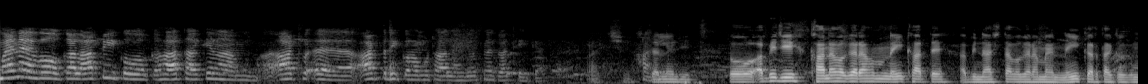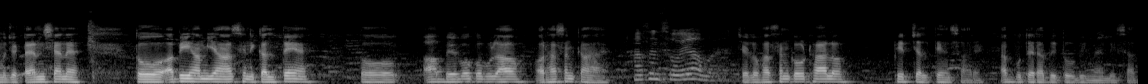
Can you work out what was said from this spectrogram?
मैंने वो कल आप ही को कहा था कि ना आठ आठ तारीख को हम उठा लेंगे उसने कहा ठीक है। अच्छा चलें जी। तो अभी जी खाना वगैरह हम नहीं खाते अभी नाश्ता वगैरह मैं नहीं करता क्योंकि मुझे टेंशन है। तो अभी हम यहाँ से निकलते हैं। तो आप बेबो को बुलाओ। और हसन कहाँ है? हसन सोया हुआ है। चलो हसन को उठा लो फिर चलते हैं सारे। अबू तेरा भी तू भी मैं भी सब।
